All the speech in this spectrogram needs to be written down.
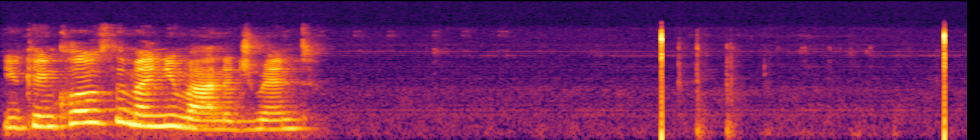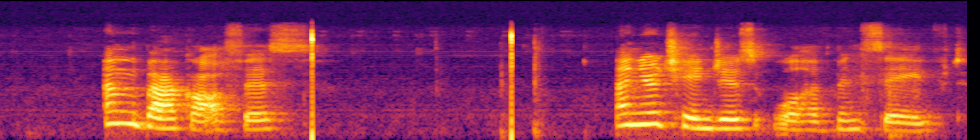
You can close the menu management and the back office, and your changes will have been saved.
